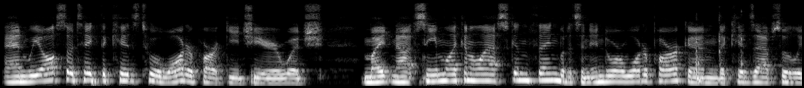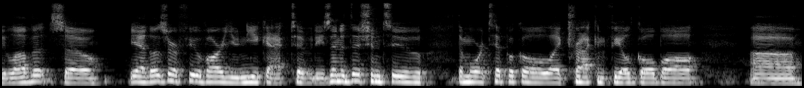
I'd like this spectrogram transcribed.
And we also take the kids to a water park each year, which might not seem like an Alaskan thing, but it's an indoor water park, and the kids absolutely love it. So, yeah, those are a few of our unique activities, in addition to the more typical like track and field, goal ball, uh,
